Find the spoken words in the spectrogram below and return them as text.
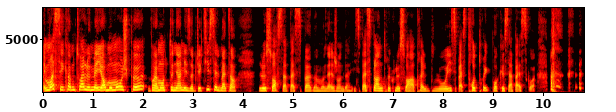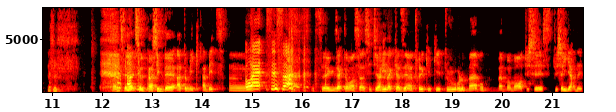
moi, c'est comme toi, le meilleur moment où je peux vraiment tenir mes objectifs, c'est le matin. Le soir, ça passe pas dans mon agenda. Il se passe plein de trucs le soir après le boulot. Il se passe trop de trucs pour que ça passe, quoi. c'est le, le, principe des Atomic Habits. Euh, ouais, c'est ça. c'est exactement ça. Si tu arrives à caser un truc et qui est toujours le même au même moment, tu sais, tu sais le garder.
